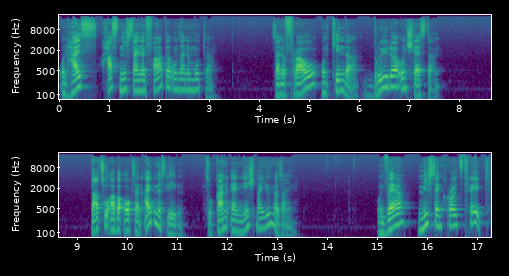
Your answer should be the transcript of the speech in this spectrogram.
und heißt, hasst nicht seinen Vater und seine Mutter, seine Frau und Kinder, Brüder und Schwestern, dazu aber auch sein eigenes Leben, so kann er nicht mein Jünger sein. Und wer nicht sein Kreuz trägt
